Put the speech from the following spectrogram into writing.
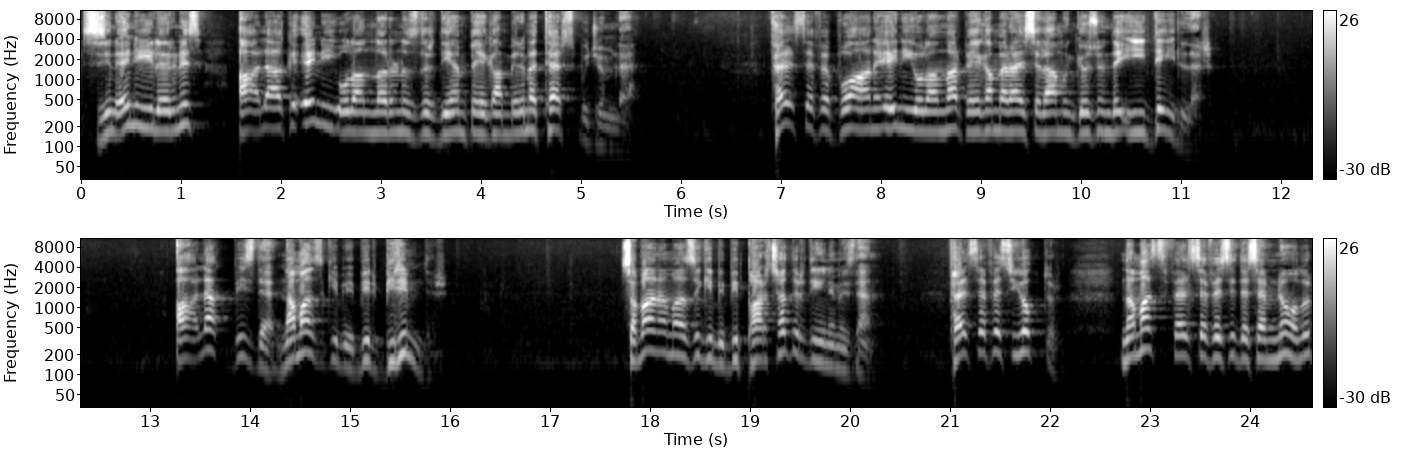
sizin en iyileriniz ahlakı en iyi olanlarınızdır diyen peygamberime ters bu cümle. Felsefe puanı en iyi olanlar peygamber aleyhisselamın gözünde iyi değiller. Ahlak bizde namaz gibi bir birimdir. Sabah namazı gibi bir parçadır dinimizden. Felsefesi yoktur. Namaz felsefesi desem ne olur?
